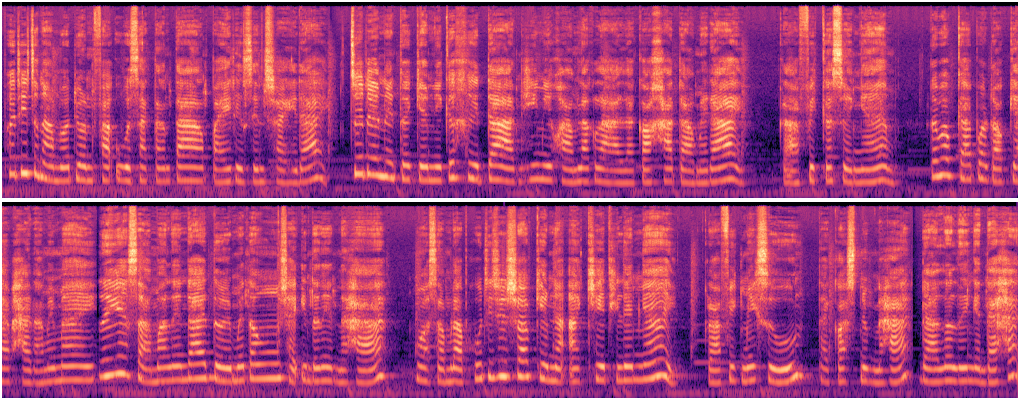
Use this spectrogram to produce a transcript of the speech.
เพื่อที่จะนำรถยนต์ฝ่าอุปสรรคต่างๆ ไปถึงเส้นชัยให้ได้ จุดเด่นในตัวเกมนี้ก็คือด่านที่มีความหลากหลายและก็คาดเดาไม่ได้ กราฟิกก็สวยงามระบบการปลดล็อกแก้ภายในใหม่ๆและยังสามารถเล่นได้โดยไม่ต้องใช้อินเทอร์เน็ตนะคะเหมาะสำหรับผู้ที่ชื่นชอบเกมแนวอาร์เคดที่เล่นง่าย กราฟิกไม่สูง แต่ก็สนุกนะคะ ดาวน์โหลดเล่นกันได้ค่ะ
